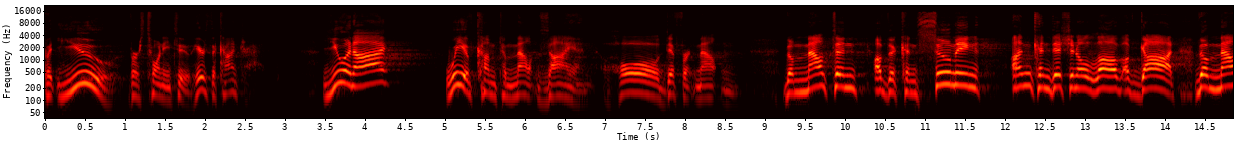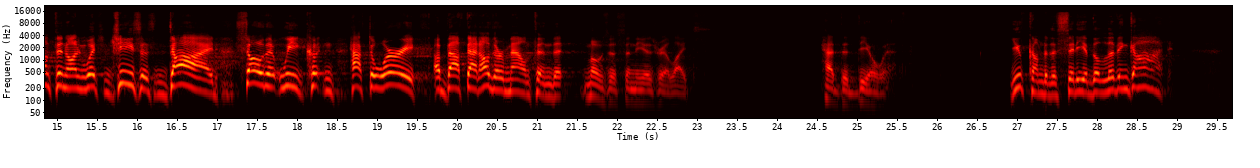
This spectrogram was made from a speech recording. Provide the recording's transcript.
But you, verse 22, here's the contrast. You and I, we have come to Mount Zion, a whole different mountain. The mountain of the consuming unconditional love of God, the mountain on which Jesus died so that we couldn't have to worry about that other mountain that Moses and the Israelites had to deal with. You've come to the city of the living God.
